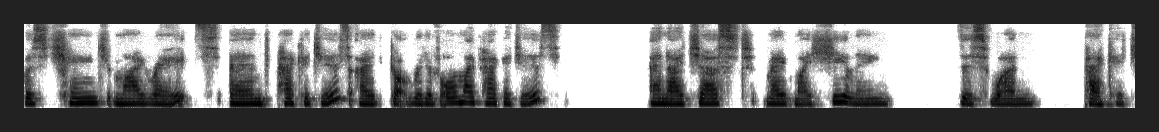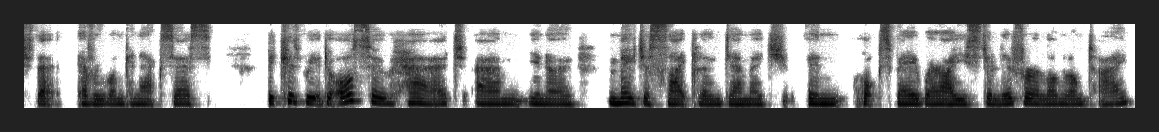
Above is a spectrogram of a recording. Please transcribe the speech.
was change my rates and packages. I got rid of all my packages and I just made my healing this one package that everyone can access because we had also had, um, you know, major cyclone damage in Hawke's Bay, where I used to live for a long, long time.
